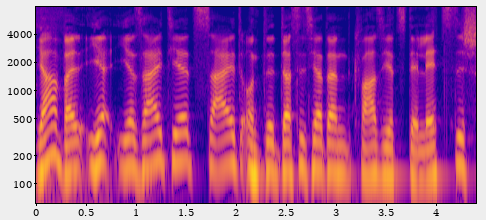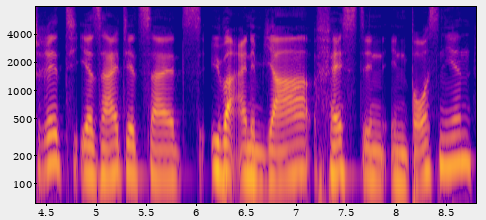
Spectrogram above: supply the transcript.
Ja, weil ihr, ihr seid jetzt seit, und das ist ja dann quasi jetzt der letzte Schritt, ihr seid jetzt seit über einem Jahr fest in, in Bosnien.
